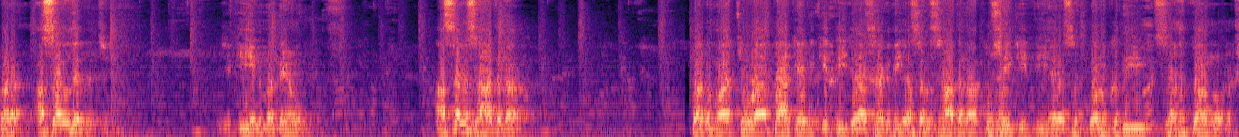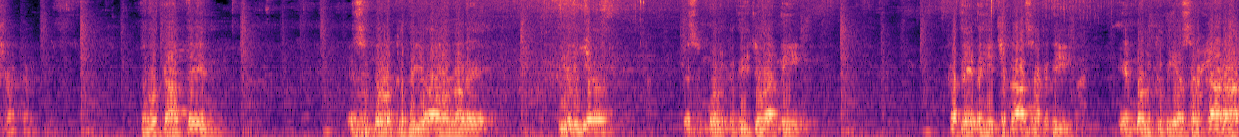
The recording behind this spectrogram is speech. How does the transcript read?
ਪਰ ਅਸਲ ਦੇ ਵਿੱਚ ਯਕੀਨ ਮੰਨਿਓ, ਅਸਲ ਸਾਧਨਾ ਭਗਵਾਨ ਚੋਲਾ ਪਾ ਕੇ ਨਹੀਂ ਕੀਤੀ ਜਾ ਸਕਦੀ। ਅਸਲ ਸਾਧਨਾ ਤੁਸੀਂ ਕੀਤੀ ਹੈ ਇਸ ਮੁਲਕ ਦੀ ਸਰਹੱਦਾਂ ਨੂੰ ਰੱਖਿਆ ਕਰਕੇ। ਤੁਹਾਡਾ ਦੇਣ। ਇਸ ਮੁਲਕ ਦੀ ਆਉਣ ਵਾਲੇ ਪੀੜ੍ਹੀਆਂ, ਇਸ ਮੁਲਕ ਦੀ ਜਵਾਨੀ ਕਦੇ ਨਹੀਂ ਚੁਕਾ ਸਕਦੀ। ਇਹ ਮੁਲਕ ਦੀਆਂ ਸਰਕਾਰਾਂ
